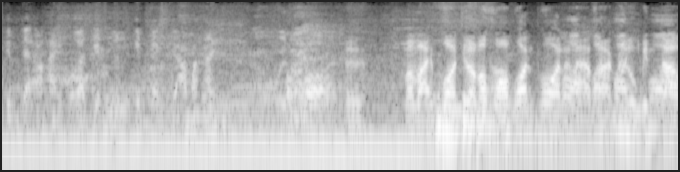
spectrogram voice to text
เต็มใจเอาให้เพราะว่าเก็บเงินเก็บใจที่จะเอามาให้โอ้ยของพ่อเออ มาไหว้พ่อที่ว่ามาขอพรพ่อนะนะฝากเป็นลูกเป็นเต้า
